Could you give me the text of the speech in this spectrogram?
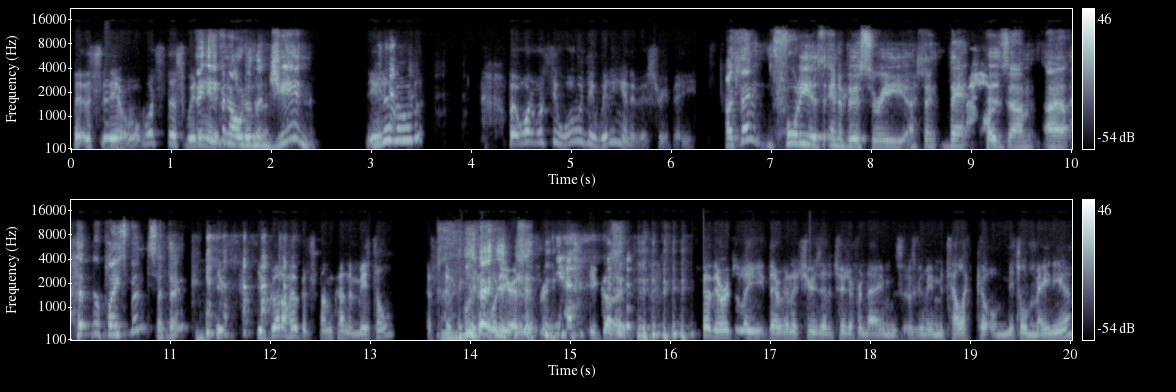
But it's their, what's this wedding? They're even older than Jen. Even older. But what, what's the what would their wedding anniversary be? I think 40th anniversary. I think that hope- is um uh, hip replacements. I think. You've got to hope it's some kind of metal. If, if it's 40 year anniversary, yeah, you've got to. They originally they were going to choose out of two different names. It was going to be Metallica or Metal Mania.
